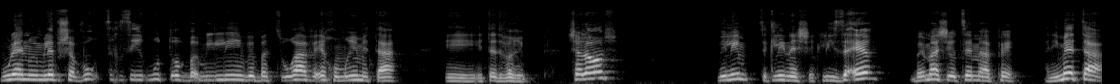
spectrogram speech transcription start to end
מולנו עם לב שבור, צריך זהירות טוב במילים ובצורה ואיך אומרים את, ה, אה, את הדברים. שלוש, מילים זה כלי נשק, להיזהר במה שיוצא מהפה. אני מתה,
